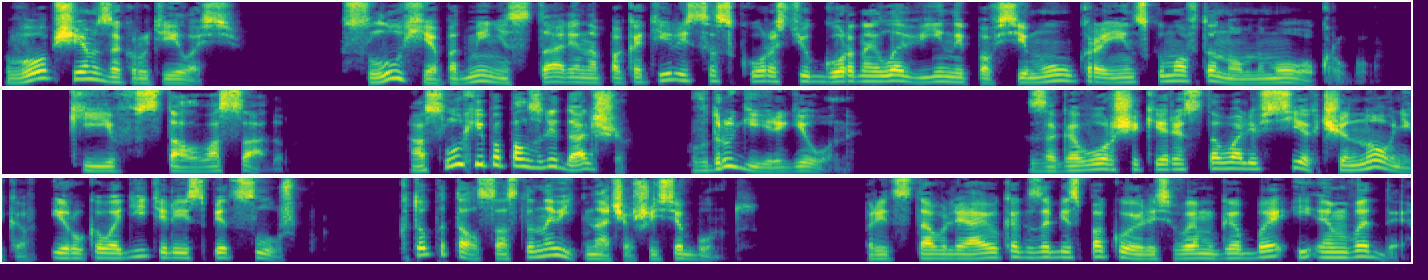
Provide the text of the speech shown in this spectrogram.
В общем, закрутилось. Слухи о подмене Сталина покатились со скоростью горной лавины по всему Украинскому автономному округу. Киев встал в осаду. А слухи поползли дальше, в другие регионы. Заговорщики арестовали всех чиновников и руководителей спецслужб кто пытался остановить начавшийся бунт. Представляю, как забеспокоились в МГБ и МВД.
